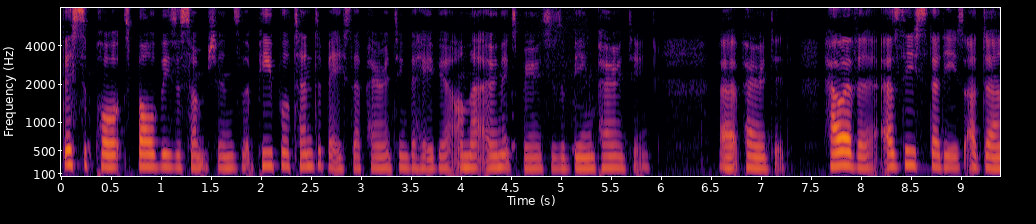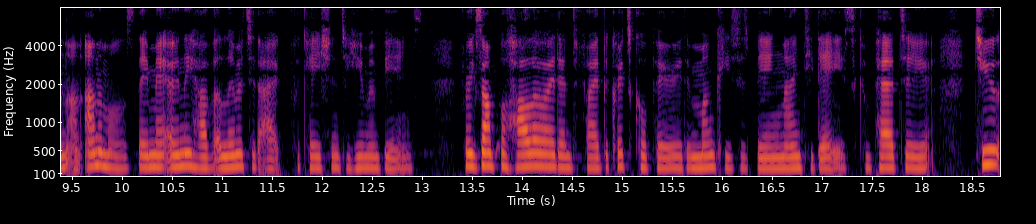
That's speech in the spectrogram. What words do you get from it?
This supports Bowlby's assumptions that people tend to base their parenting behaviour on their own experiences of being parenting, uh, parented. However, as these studies are done on animals, they may only have a limited application to human beings. For example, Harlow identified the critical period in monkeys as being 90 days, compared to two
